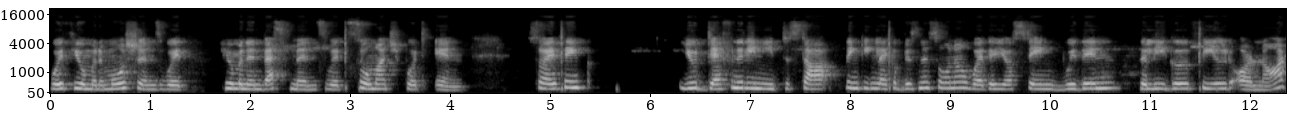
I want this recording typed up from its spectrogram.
with human emotions, with human investments, with so much put in. So I think you definitely need to start thinking like a business owner, whether you're staying within the legal field or not.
